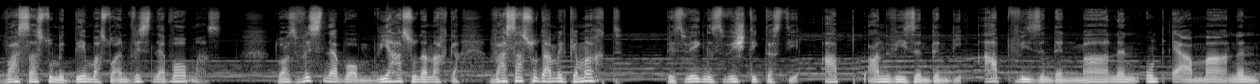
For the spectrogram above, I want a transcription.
Was hast du mit dem, was du an Wissen erworben hast? Du hast Wissen erworben. Wie hast du danach, was hast du damit gemacht? Deswegen ist wichtig, dass die Ab Anwesenden, die Abwesenden mahnen und ermahnen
